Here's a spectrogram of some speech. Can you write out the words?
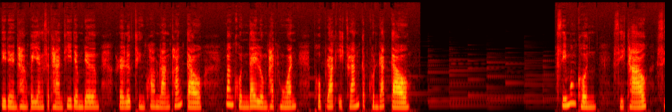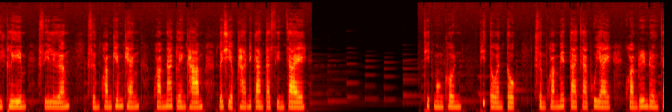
ได้เดินทางไปยังสถานที่เดิมๆ ระลึกถึงความหลังครั้งเก่า บางคนได้ลมพัดหวน พบรักอีกครั้งกับคนรักเก่า สีมงคล สีขาว สีครีม สีเหลือง เสริมความเข้มแข็ง ความน่าเกรงขาม และเฉียบขาดในการตัดสินใจ ทิศมงคล ทิศตะวันตก เสริมความเมตตาจากผู้ใหญ่ ความรื่นเริงใจ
